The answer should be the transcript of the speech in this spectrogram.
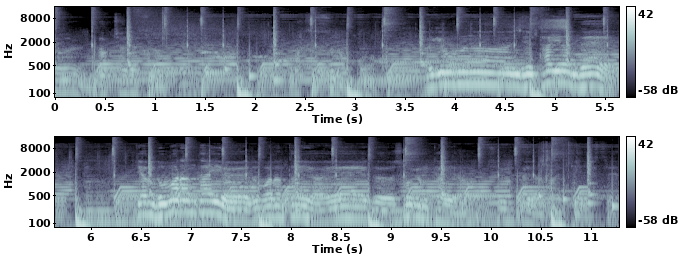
뭐 모터를 막 잘릴 수는 없고 막 쓸 수는 없고. 여기 보면은 이제 타이어인데 그냥 노멀한 타이어예요. 노멀한 타이어에 그 소형 타이어 소형 타이어가 이렇게 있어요.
